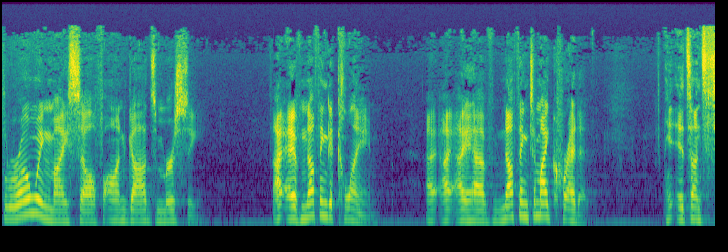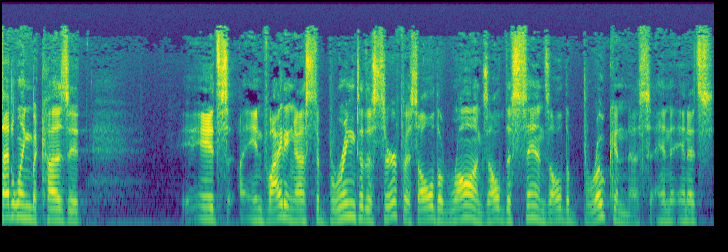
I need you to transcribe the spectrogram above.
throwing myself on God's mercy. I, I have nothing to claim, I, I, I have nothing to my credit. It's unsettling because it, it's inviting us to bring to the surface all the wrongs, all the sins, all the brokenness, and, and it's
